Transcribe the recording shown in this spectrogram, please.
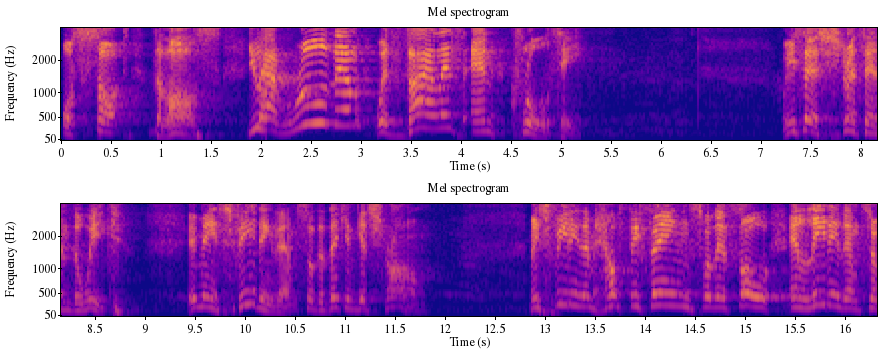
or sought the lost. You have ruled them with violence and cruelty. When he says strengthen the weak, it means feeding them so that they can get strong. It means feeding them healthy things for their soul and leading them to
